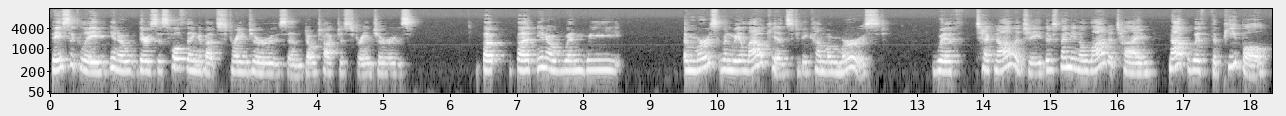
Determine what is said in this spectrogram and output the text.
basically, you know, there's this whole thing about strangers and don't talk to strangers but but you know when we immerse when we allow kids to become immersed with technology they're spending a lot of time not with the people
